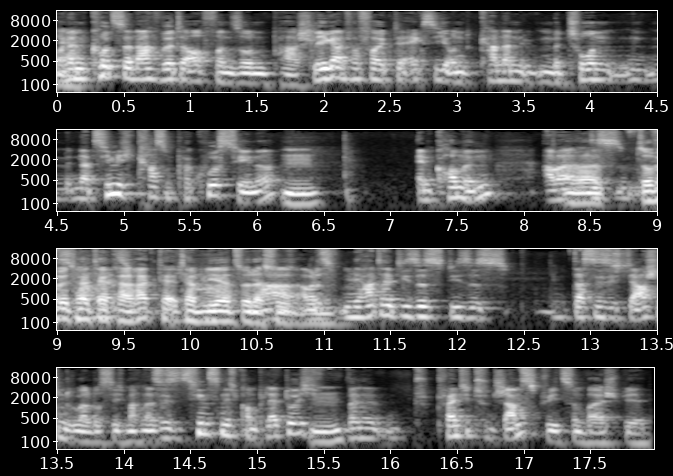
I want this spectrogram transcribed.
Und Ja. dann kurz danach wird er auch von so ein paar Schlägern verfolgt, der Exi, und kann dann mit Ton, mit einer ziemlich krassen Parcours-Szene entkommen. Aber. Aber das, so wird halt der Charakter etabliert, so dass ja, du- aber das, mir hat halt dieses, dieses, dass sie sich da schon drüber lustig machen. Also sie ziehen es nicht komplett durch, Mhm. wenn 22 Jump Street zum Beispiel.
